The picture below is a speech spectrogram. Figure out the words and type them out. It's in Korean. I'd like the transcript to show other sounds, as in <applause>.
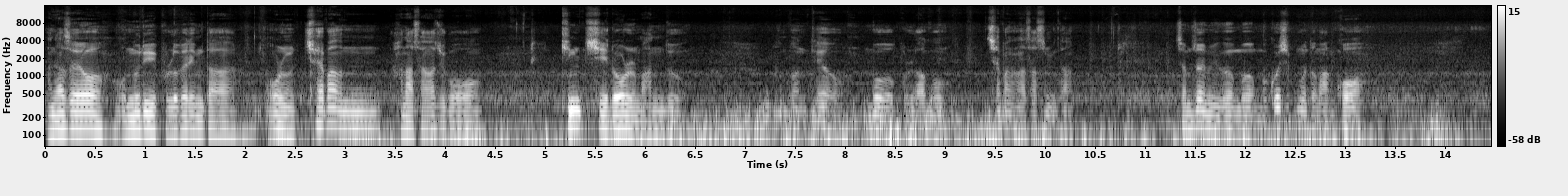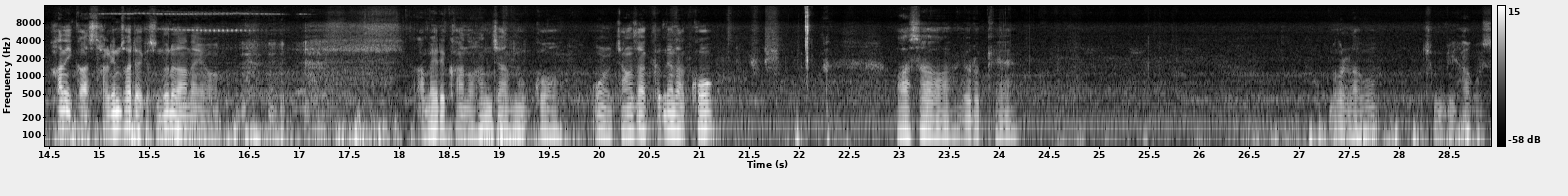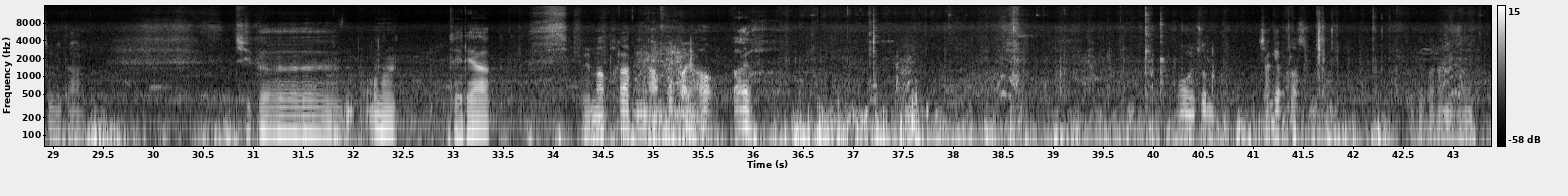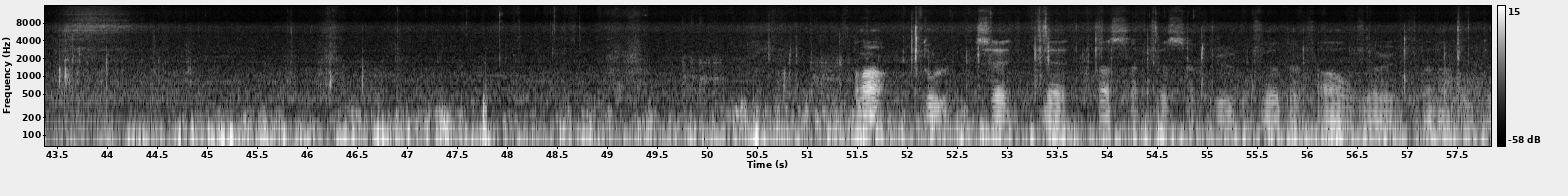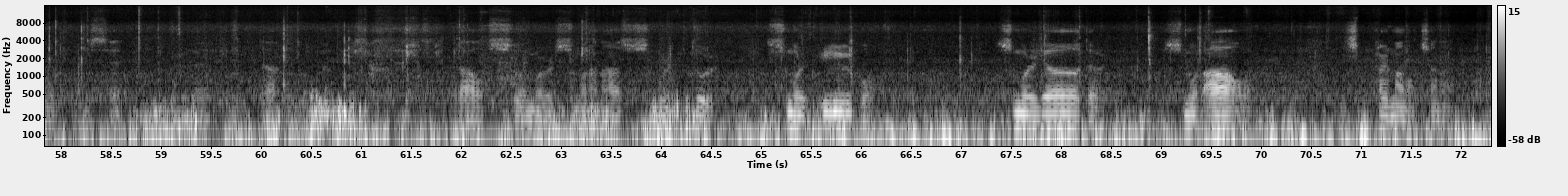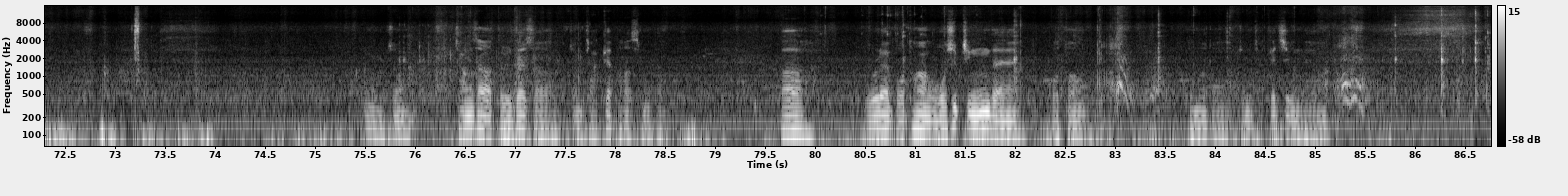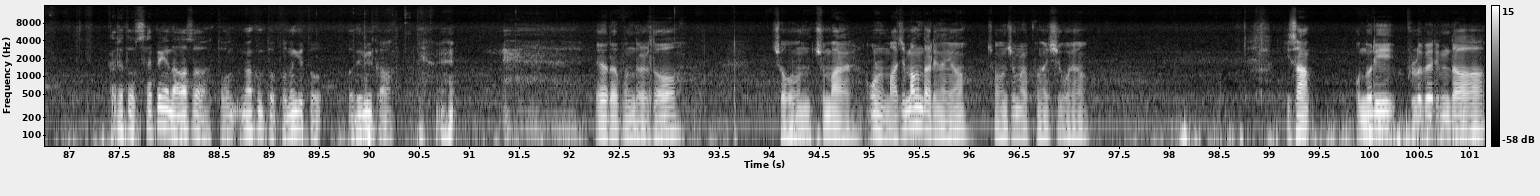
안녕하세요. 오늘이 블루베리입니다. 오늘 채반 하나 사가지고 김치 롤 만두 한번 데워 먹어보려고 채반 하나 샀습니다. 점점 이거 뭐 먹고 싶은 것도 많고 하니까 살림살이가 계속 늘어나네요. <laughs> 아메리카노 한 잔 먹고 오늘 장사 끝내놨고 와서 이렇게 먹으려고 준비하고 있습니다. 지금 오늘 대략 얼마 팔았는가 한번 볼까요? 어, 아휴. 오늘 좀 작게 팔았습니다. 작게 팔았는데. 하나, 둘, 셋, 넷, 다섯, 여섯, 일곱, 여덟, 아홉, 열, 열하나, 열둘, 열셋, 열넷, 열다, 열아홉, 스물, 스물하나, 스물둘, 스물일곱, 스물여덟, 스물아홉, 18만 5천 원. 오늘 좀 장사가 덜 돼서 좀 작게 팔았습니다. 아, 원래 보통 한 50 찍는데 보통 오늘은 좀 작게 찍었네요. 그래도 새벽에 나가서 돈 이만큼 또 버는 게 또 어딥니까? <laughs> 여러분들도 좋은 주말 오늘 마지막 날이네요. 좋은 주말 보내시고요. 이상 오늘이 블루베리입니다.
